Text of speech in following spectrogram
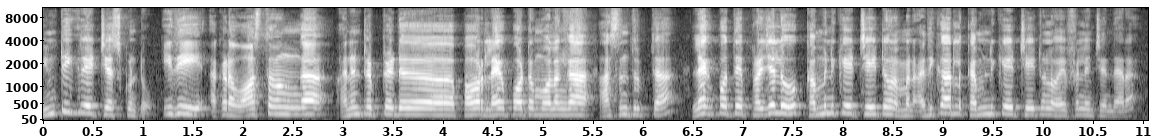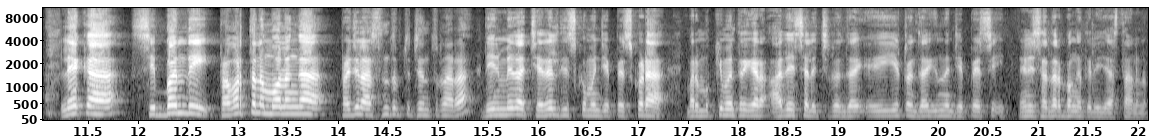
ఇంటిగ్రేట్ చేసుకుంటూ ఇది అక్కడ వాస్తవంగా అన్ఇంటరప్టెడ్ పవర్ లేకపోవటం మూలంగా అసంతృప్త. లేకపోతే ప్రజలు కమ్యూనికేట్ చేయటం మన అధికారులు కమ్యూనికేట్ చేయటంలో వైఫల్యం చెందారా? లేక సిబ్బంది ప్రవర్తన మూలంగా ప్రజలు అసంతృప్తి చెందుతున్నారా? దీని మీద చర్యలు తీసుకోమని చెప్పేసి కూడా మరి ముఖ్యమంత్రి గారు ఆదేశాలు ఇచ్చడం జరి- ఇవ్వటం జరిగిందని చెప్పేసి నేను ఈ సందర్భంగా తెలియజేస్తాను.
